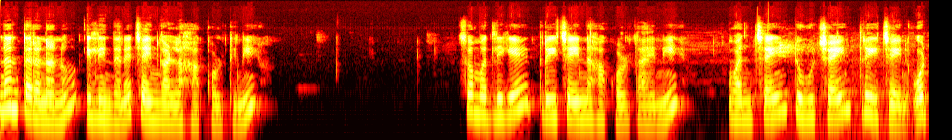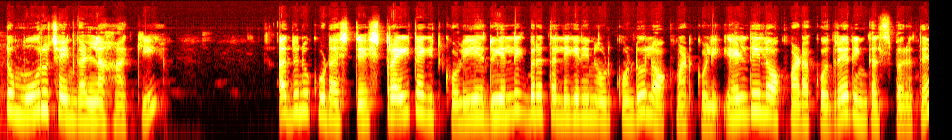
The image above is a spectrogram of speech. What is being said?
ನಂತರ ನಾನು ಇಲ್ಲಿಂದಲೇ ಚೈನ್ಗಳನ್ನ ಹಾಕ್ಕೊಳ್ತೀನಿ ಸೊ, ಮೊದಲಿಗೆ ತ್ರೀ ಚೈನ್ನ ಹಾಕ್ಕೊಳ್ತಾ ಇದ್ದೀನಿ one chain two chain three chain ಒಟ್ಟು ಮೂರು ಚೈನ್ಗಳನ್ನ ಹಾಕಿ, ಅದನ್ನು ಕೂಡ ಅಷ್ಟೇ ಸ್ಟ್ರೈಟಾಗಿ ಇಟ್ಕೊಳ್ಳಿ. ಅದು ಎಲ್ಲಿಗೆ ಬರುತ್ತೆ ಅಲ್ಲಿಗೆ ನೋಡಿಕೊಂಡು ಲಾಕ್ ಮಾಡ್ಕೊಳ್ಳಿ. ಎಳ್ದಿ ಲಾಕ್ ಮಾಡೋಕ್ಕೋದ್ರೆ ರಿಂಕಲ್ಸ್ ಬರುತ್ತೆ.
